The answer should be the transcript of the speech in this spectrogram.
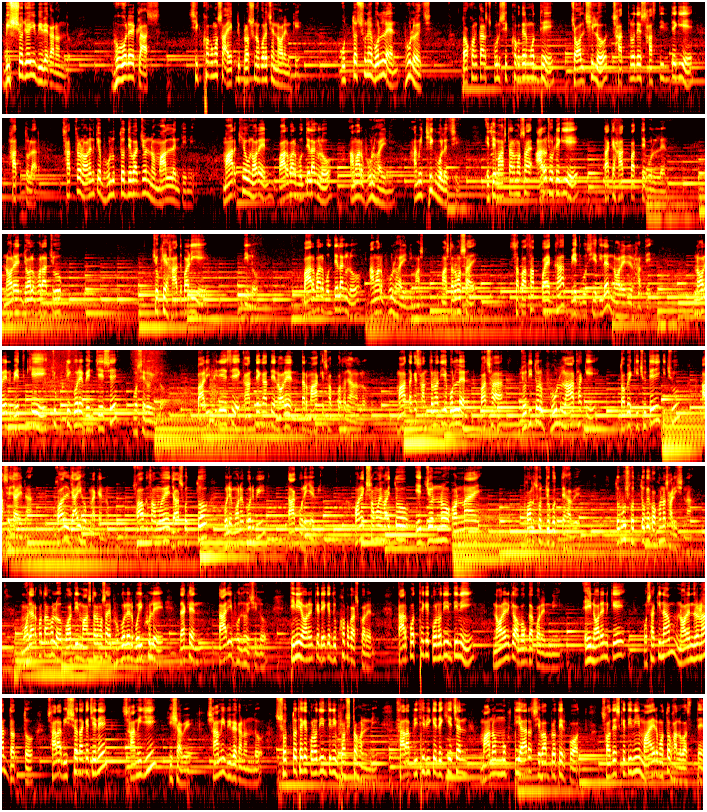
বিশ্বজয়ী বিবেকানন্দ। ভূগোলের ক্লাস। শিক্ষক মশাই একটি প্রশ্ন করেছেন নরেনকে। উত্তর শুনে বললেন, ভুল হয়েছে। তখনকার স্কুল শিক্ষকদের মধ্যে চল ছিল ছাত্রদের শাস্তি দিতে গিয়ে হাত তোলার। ছাত্র নরেনকে ভুল উত্তর দেওয়ার জন্য মারলেন তিনি। মার খেয়েও নরেন বারবার বলতে লাগল, আমার ভুল হয়নি। আমি ঠিক বলেছি। এতে মাস্টার মশাই আরও চটে গিয়ে তাকে হাত পাততে বললেন। নরেন জল ভরা চোখ চোখে হাত বাড়িয়ে দিল। বারবার বলতে লাগল, আমার ভুল হয়নি, মাস- মাস্টার মশাই সাপাসাপ কয়েক ঘা বেদ বসিয়ে দিলেন নরেনের হাতে। নরেন বেদ খেয়ে চুপটি করে বেঞ্চে এসে বসে রইল। বাড়ি ফিরে এসে কাঁদতে কাঁদতে নরেন তার মাকে সব কথা জানালো। মা তাকে সান্ত্বনা দিয়ে বললেন, বাছা, যদি তোর ভুল না থাকে, তবে কিছুতেই কিছু আসে যায় না। ফল যাই হোক না কেন, সব সময়ে যা সত্য বলে মনে করবি, তা করে যাবি। অনেক সময় হয়তো এর জন্য অন্যায় ফল সহ্য করতে হবে, তবু সত্যকে কখনো ছাড়িস না। মজার কথা হলো, পরদিন মাস্টার মশাই ভূগোলের বই খুলে দেখেন তারই ভুল হয়েছিল। তিনি নরেনকে ডেকে দুঃখ প্রকাশ করেন। তারপর থেকে কোনোদিন তিনি নরেনকে অবজ্ঞা করেননি। এই নরেনকে পোশাকি নাম? নরেন্দ্রনাথ দত্ত। সারা বিশ্ব তাকে চেনে স্বামীজি হিসাবে। স্বামী বিবেকানন্দ। সত্য থেকে কোনোদিন তিনি ভ্রষ্ট হননি। সারা পৃথিবীকে দেখিয়েছেন মানব মুক্তি আর সেবাব্রতের পথ। স্বদেশকে তিনি মায়ের মতো ভালোবাসতেন।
